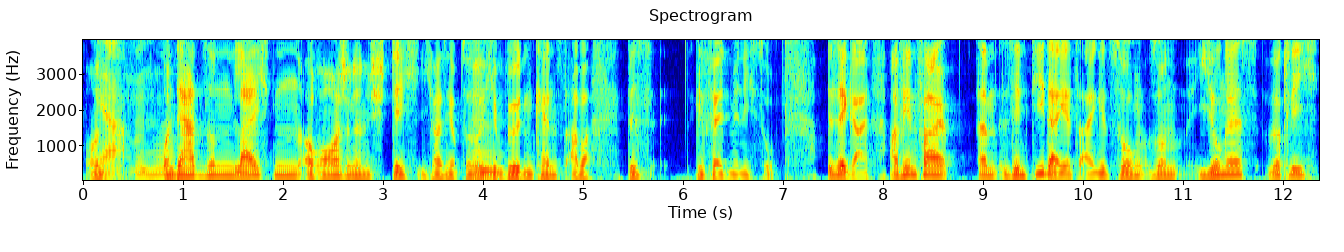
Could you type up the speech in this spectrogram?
Und, Ja, mhm. und der hat so einen leichten orangenen Stich. Ich weiß nicht, ob du solche Böden kennst, aber das gefällt mir nicht so. Ist egal. Auf jeden Fall ähm, sind die da jetzt eingezogen. So ein junges, wirklich,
